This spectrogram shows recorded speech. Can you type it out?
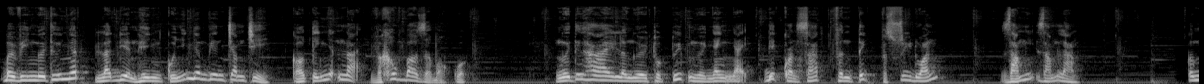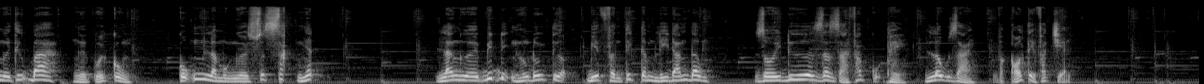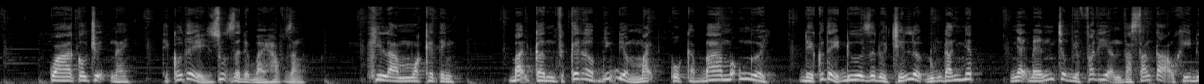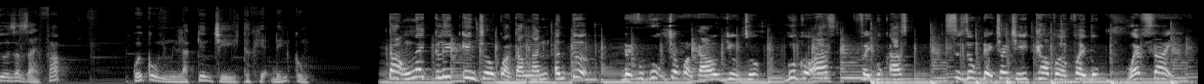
Bởi vì người thứ nhất là điển hình của những nhân viên chăm chỉ, có tính nhẫn nại và không bao giờ bỏ cuộc. Người thứ hai là người thuộc tuyếp người nhanh nhạy, biết quan sát, phân tích và suy đoán, dám nghĩ dám làm – còn người thứ ba, người cuối cùng cũng là một người xuất sắc nhất. Là người biết định hướng đối tượng, biết phân tích tâm lý đám đông, rồi đưa ra giải pháp cụ thể, lâu dài và có thể phát triển. Qua câu chuyện này thì có thể rút ra được bài học rằng khi làm marketing, bạn cần phải kết hợp những điểm mạnh của cả ba mẫu người để có thể đưa ra được chiến lược đúng đắn nhất, nhạy bén trong việc phát hiện và sáng tạo khi đưa ra giải pháp. Cuối cùng là kiên trì thực hiện đến cùng. Tạo ngay clip intro quảng cáo ngắn ấn tượng để phục vụ cho quảng cáo YouTube, Google Ads, Facebook Ads. Sử dụng để trang trí cover Facebook, website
